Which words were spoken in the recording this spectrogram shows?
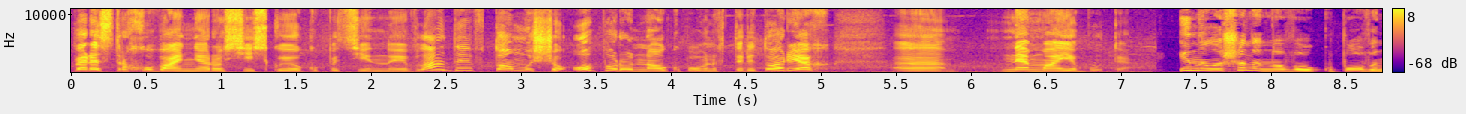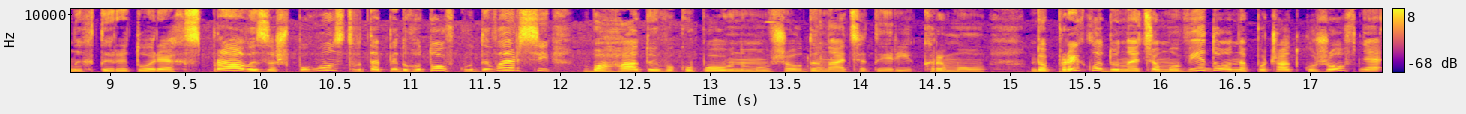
Перестрахування російської окупаційної влади в тому, що опору на окупованих територіях е, не має бути. І не лише на новоокупованих територіях справи за шпигунство та підготовку диверсій багато й в окупованому вже 11-й рік Криму. До прикладу, на цьому відео на початку жовтня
